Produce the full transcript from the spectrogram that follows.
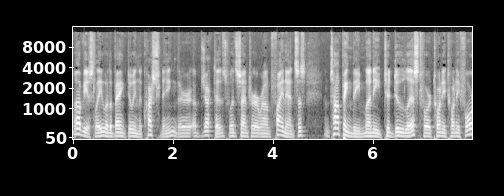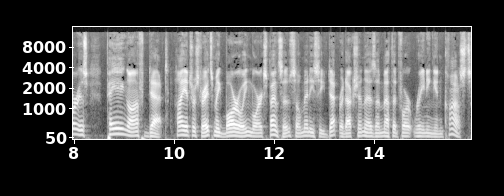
Obviously, with a bank doing the questioning, their objectives would center around finances, and topping the money to do list for 2024 is paying off debt. High interest rates make borrowing more expensive, so many see debt reduction as a method for reining in costs.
